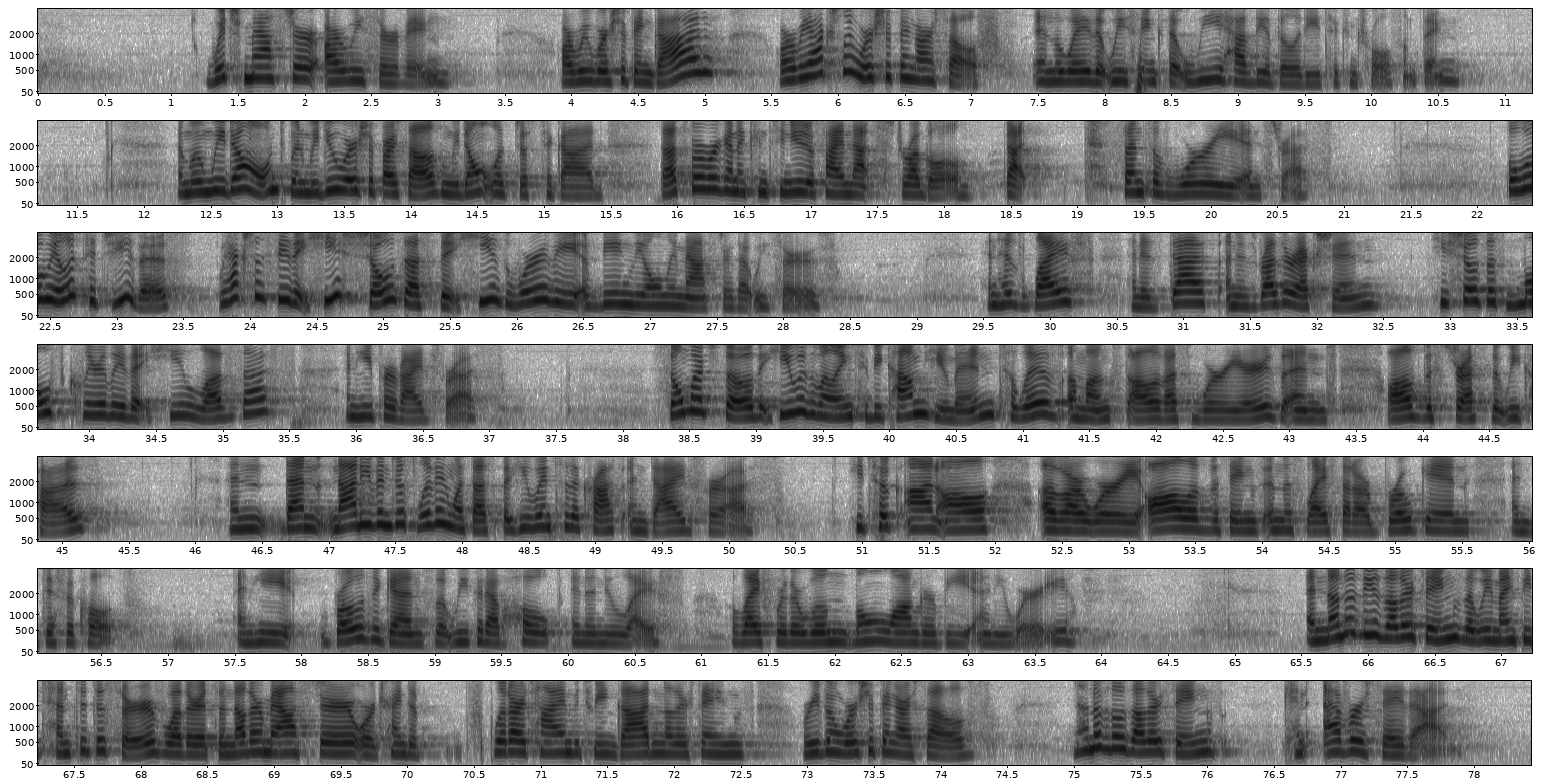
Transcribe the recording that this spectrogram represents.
Which master are we serving? Are we worshiping God or are we actually worshiping ourselves in the way that we think that we have the ability to control something? And when we don't, when we do worship ourselves and we don't look just to God, that's where we're going to continue to find that struggle, that sense of worry and stress. But when we look to Jesus, we actually see that he shows us that he is worthy of being the only master that we serve. In his life and his death and his resurrection, he shows us most clearly that He loves us and He provides for us. So much so that He was willing to become human, to live amongst all of us worriers and all of the stress that we cause. And then, not even just living with us, but He went to the cross and died for us. He took on all of our worry, all of the things in this life that are broken and difficult. And He rose again so that we could have hope in a new life a life where there will no longer be any worry. And none of these other things that we might be tempted to serve, whether it's another master or trying to split our time between God and other things, or even worshiping ourselves, none of those other things can ever say that.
